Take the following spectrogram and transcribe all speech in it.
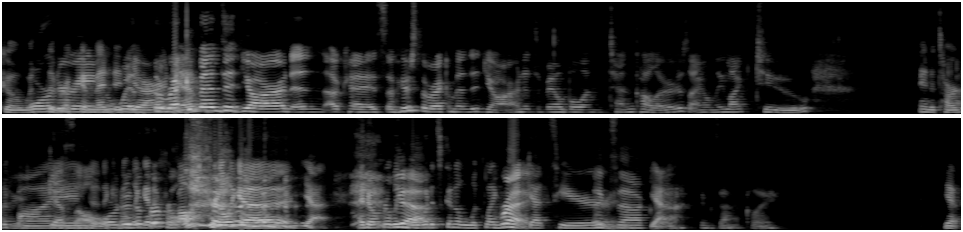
go with the recommended with yarn the recommended yarn and okay so here's the recommended yarn it's available in 10 colors i only like two and it's hard to find. guess I'll and I can order only the get it from. Australia. and yeah, I don't really know what it's going to look like when it gets here. and- exactly yeah, exactly yeah.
